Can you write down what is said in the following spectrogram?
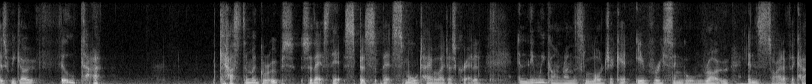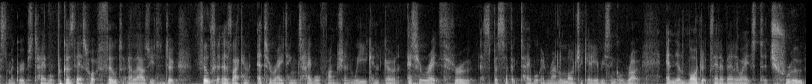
is we go filter customer groups. So that's that, that small table I just created and then we go and run this logic at every single row inside of the customer groups table because that's what filter allows you to do. Filter is like an iterating table function where you can go and iterate through a specific table and run logic at every single row. And the logic that evaluates to true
